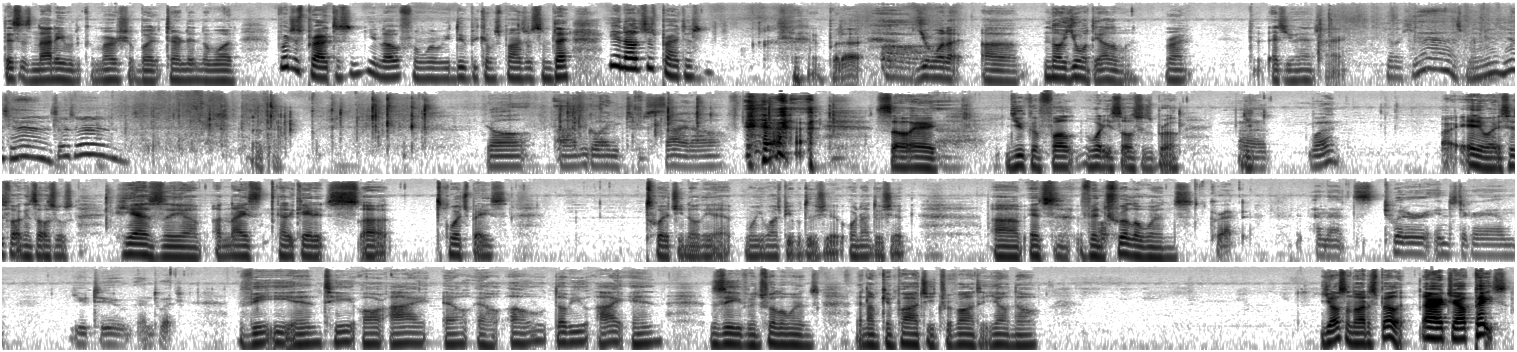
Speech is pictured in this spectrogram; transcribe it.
This is not even a commercial, but it turned into one. We're just practicing, you know, from when we do become sponsors someday. You know, just practicing. but uh, Oh. you wanna uh, no, you want the other one, right? That you had, right? You're like, yes, man, yes, yes, yes, yes. Okay. Y'all, I'm going to sign off. so hey, you can follow. What are your socials, bro? Uh, what? Uh, anyways, his fucking socials. He has a um, a nice dedicated uh, Twitch base. Twitch, you know the app where you watch people do shit or not do shit. Um, it's Ventrillowinz. Correct. And that's Twitter, Instagram, YouTube, and Twitch. V E N T R I L L O W I N Z Ventrillowinz. And I'm Kenpachi Travanti. Y'all know. You also know how to spell it. All right, y'all. Peace.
